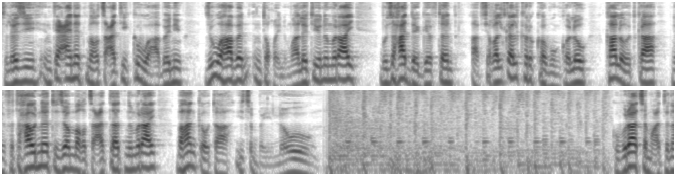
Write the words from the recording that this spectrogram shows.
ስለዚ እንታይ ዓይነት መቕጻዕቲ ክወሃበን እዩ ዝወሃበን እንተኾይኑ ማለት እዩ ንምርኣይ ብዙሓት ደገፍተን ኣብ ሸቐልቀል ክርከቡ እንከለዉ ካልኦት ከኣ ንፍትሓውነት እዞም መቕጻዕትታት ንምርኣይ ብሃንቀውታ ይጽበዩ ኣለዉ ክቡራት ሰማዕትና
